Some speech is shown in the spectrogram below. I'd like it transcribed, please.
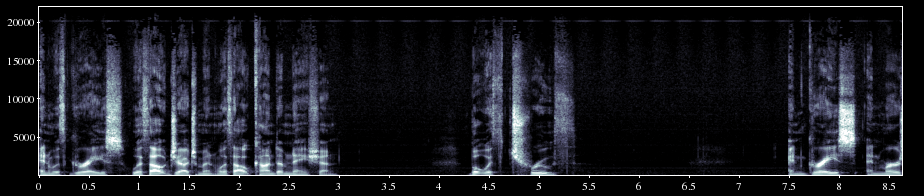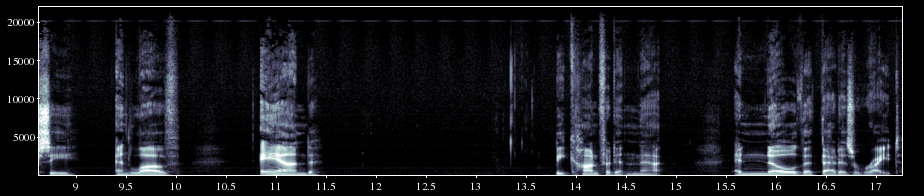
and with grace, without judgment, without condemnation, but with truth and grace and mercy and love and be confident in that and know that that is right.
